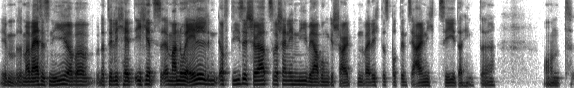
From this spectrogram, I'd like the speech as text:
eben, also man weiß es nie, aber natürlich hätte ich jetzt manuell auf diese Shirts wahrscheinlich nie Werbung geschalten, weil ich das Potenzial nicht sehe dahinter. Und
